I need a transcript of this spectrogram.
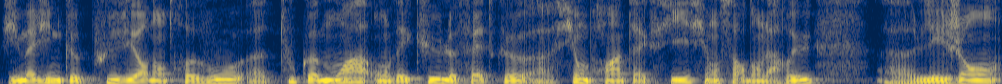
j'imagine que plusieurs d'entre vous, tout comme moi, ont vécu le fait que si on prend un taxi, si on sort dans la rue, euh, les gens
